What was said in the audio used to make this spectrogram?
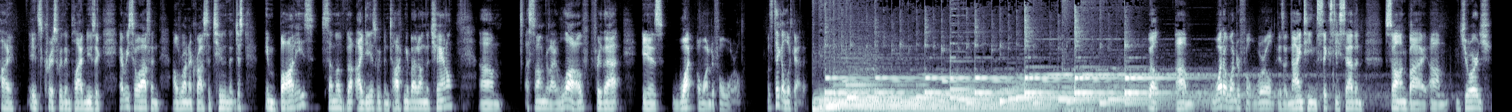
Hi, it's Chris with Implied Music. Every so often, I'll run across a tune that just embodies some of the ideas we've been talking about on the channel. Um, a song that I love for that is What a Wonderful World. Let's take a look at it. Well, um, What a Wonderful World is a 1967 song by um, George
